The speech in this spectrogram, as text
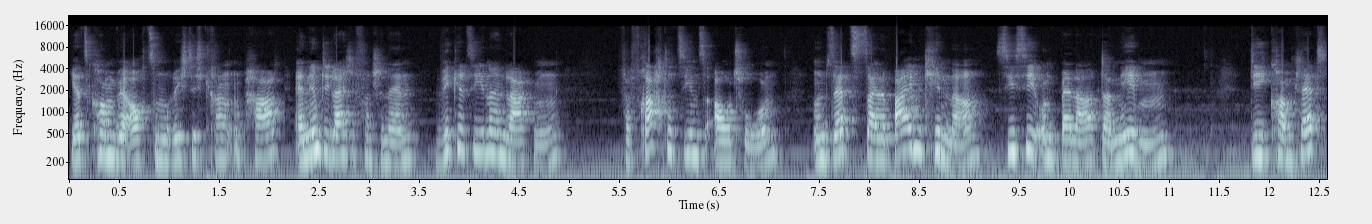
Jetzt kommen wir auch zum richtig kranken Part. Er nimmt die Leiche von Chanel, wickelt sie in einen Laken, verfrachtet sie ins Auto und setzt seine beiden Kinder, Sisi und Bella, daneben die komplett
